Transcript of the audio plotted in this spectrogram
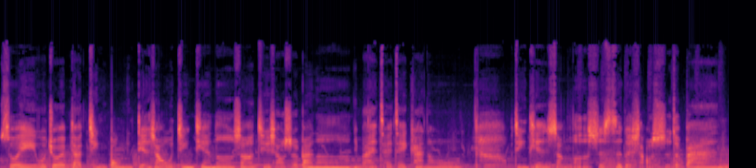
所以我就会比较紧绷一点。像我今天呢，上了几个小时的班呢？你们来猜猜看哦。我今天上了十四个小时的班。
